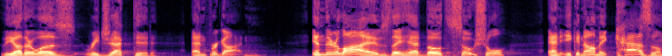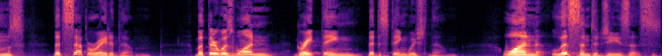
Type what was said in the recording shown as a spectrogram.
the other was rejected and forgotten. In their lives, they had both social and economic chasms that separated them. But there was one great thing that distinguished them. One listened to Jesus,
